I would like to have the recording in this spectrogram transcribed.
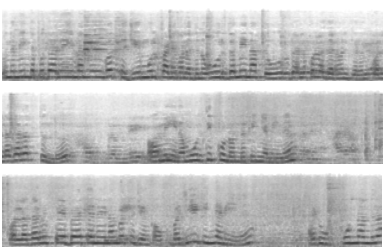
ಒಂದು ಮೀನ್ದ ಪುದರಿ ನನ್ನ ಗೊತ್ತುಜಿ ಮುಲ್ಪಣೆ ಕೊನದನ್ನು ಊರದ ಮೀನು ಹತ್ತು ಊರುಡನ್ನು ಕೊಲ್ಲದರ ಉಂಟು ಕೊಲ್ಲದ ರತ್ತುಂದು ಅವು ಮೀನು ಮೂಲು ತಿಕ್ಕೊಂಡು ಒಂದು ಕಿಂಜ ಮೀನು ಕೊಲ್ಲದ ರೊಟ್ಟೆ ಬೇತೆನೆ ನಂಗೆ ಗೊತ್ತುಜಿ ಅಂಕ ಬಜಿ ಕಿಂಜ ಮೀನು ಅటు ಉಪ್ಪು ಉಂಡಂದ್ರೆ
